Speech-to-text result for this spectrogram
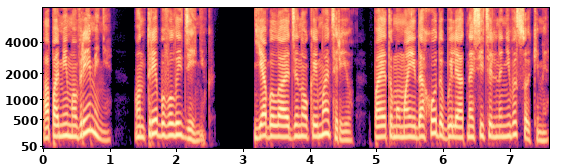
А помимо времени он требовал и денег. Я была одинокой матерью, поэтому мои доходы были относительно невысокими.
